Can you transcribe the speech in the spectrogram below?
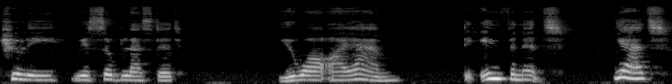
truly we are so blessed. You are I am, the infinite, Yet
